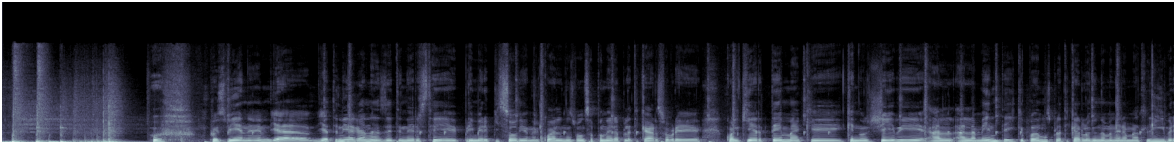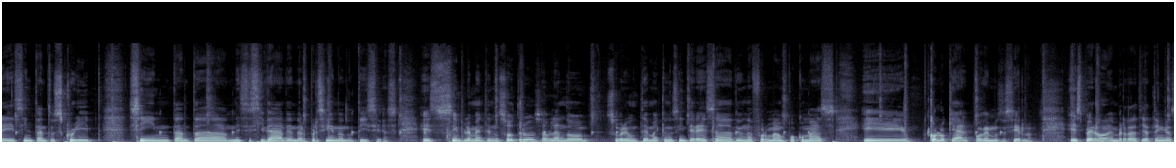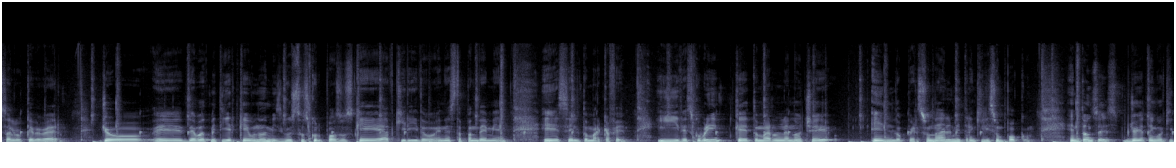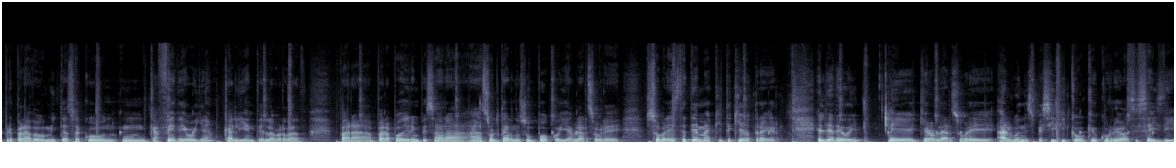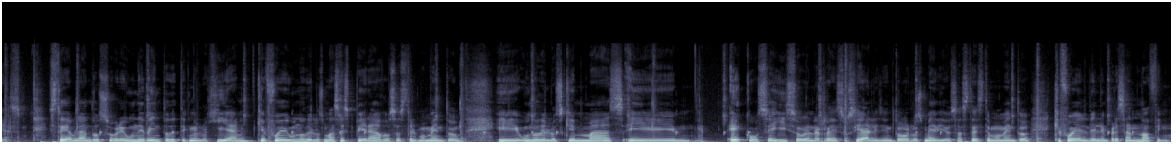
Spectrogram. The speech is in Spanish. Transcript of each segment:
Pues bien, ¿eh? ya, ya tenía ganas de tener este primer episodio en el cual nos vamos a poner a platicar sobre cualquier tema que, que nos lleve al, a la mente y que podamos platicarlo de una manera más libre, sin tanto script, sin tanta necesidad de andar persiguiendo noticias. Es simplemente nosotros hablando sobre un tema que nos interesa de una forma un poco más... Eh, coloquial, podemos decirlo. Espero en verdad ya tengas algo que beber. Yo eh, debo admitir que uno de mis gustos culposos que he adquirido en esta pandemia es el tomar café. Y descubrí que tomarlo en la noche en lo personal me tranquiliza un poco. Entonces, yo ya tengo aquí preparado mi taza con un café de olla caliente, la verdad, para, para poder empezar a, soltarnos un poco y hablar sobre, sobre este tema que te quiero traer. El día de hoy eh, quiero hablar sobre algo en específico que ocurrió hace seis días. Estoy hablando sobre un evento de tecnología que fue uno de los más esperados hasta el momento, eh, uno de los que más... Eh, eco se hizo en las redes sociales y en todos los medios hasta este momento, que fue el de la empresa Nothing.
